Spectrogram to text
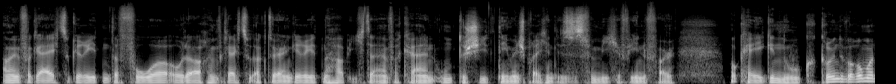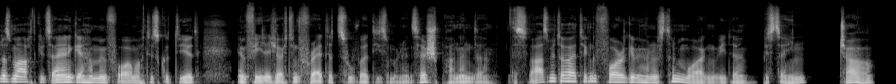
aber im Vergleich zu Geräten davor oder auch im Vergleich zu aktuellen Geräten habe ich da einfach keinen Unterschied. Dementsprechend ist es für mich auf jeden Fall okay genug. Gründe, warum man das macht, gibt es einige, haben wir im Forum auch diskutiert. Empfehle ich euch den Thread dazu, war diesmal ein sehr spannender. Das war's mit der heutigen Folge. Wir hören uns dann morgen wieder. Bis dahin, ciao.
